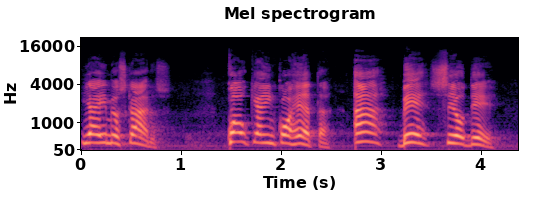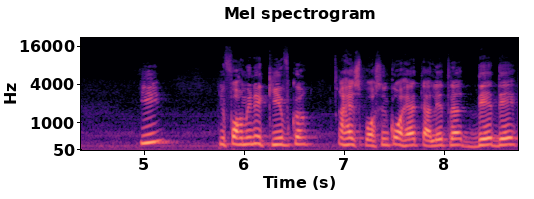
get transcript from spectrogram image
E aí, meus caros, qual que é a incorreta? A, B, C ou D? E, de forma inequívoca, a resposta incorreta é a letra D de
